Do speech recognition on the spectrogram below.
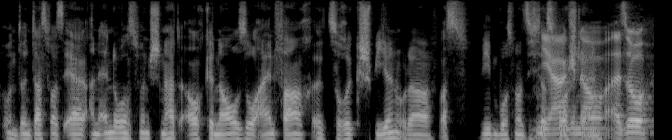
und, und das, was er an Änderungswünschen hat, auch genauso einfach äh, zurückspielen oder was, wie muss man sich das ja, vorstellen? Ja, genau. Also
